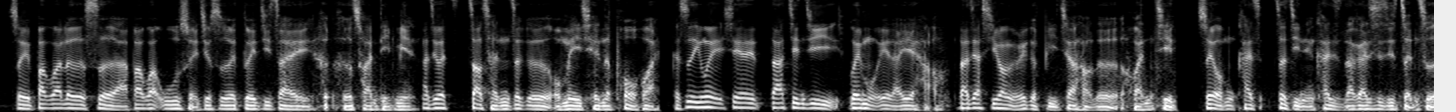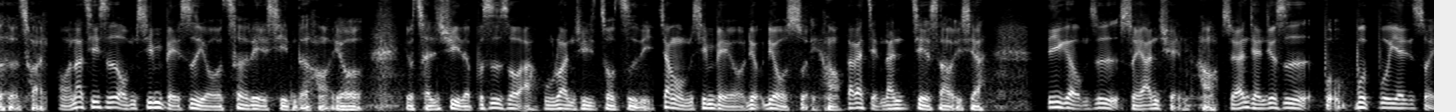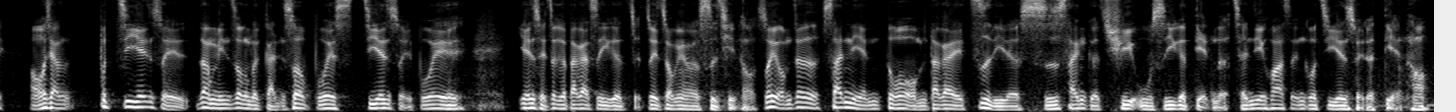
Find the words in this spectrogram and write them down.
所以包括垃圾啊，包括污水，就是会堆积在河河川里面，那就会造成这个我们以前的破坏。可是因为现在大家经济规模越来越好，大家希望有一个比较好的环境，所以我们开始这几年开始大概是去整治河川。哦，那其实我们新北是有策略性的哈，有有程序的，不是说啊胡乱去做治理。像我们新北有六六水哈，大概简单介绍一下。第一个，我们是水安全哈，水安全就是不不不淹水。我想。不积淹水，让民众的感受不会积淹水，不会淹水，这个大概是一个最最重要的事情哦。所以，我们这三年多，我们大概治理了十三个区，五十一个点的曾经发生过积淹水的点哈。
